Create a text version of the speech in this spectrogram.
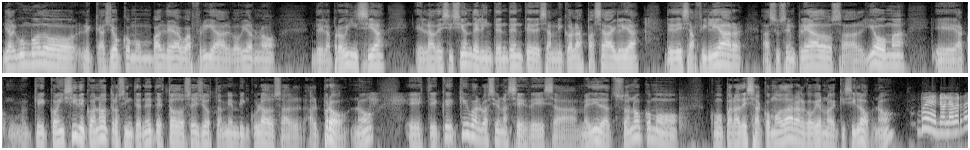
de algún modo le cayó como un balde de agua fría al gobierno de la provincia eh, la decisión del intendente de San Nicolás Pasaglia de desafiliar a sus empleados al IOMA, eh, que coincide con otros intendentes, todos ellos también vinculados al, PRO, ¿no? Este, ¿qué, evaluación haces de esa medida? Sonó como, como para desacomodar al gobierno de Kisilov, ¿no? Bueno, la verdad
